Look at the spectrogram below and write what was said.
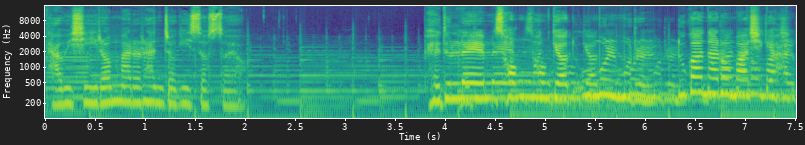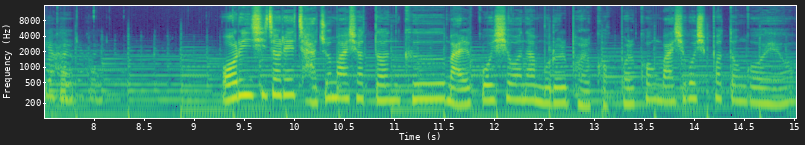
다윗이 이런 말을 한 적이 있었어요. 베들레헴 성문 곁 우물물을 누가 나로 마시게 할고 어린 시절에 자주 마셨던 그 맑고 시원한 물을 벌컥벌컥 마시고 싶었던 거예요.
